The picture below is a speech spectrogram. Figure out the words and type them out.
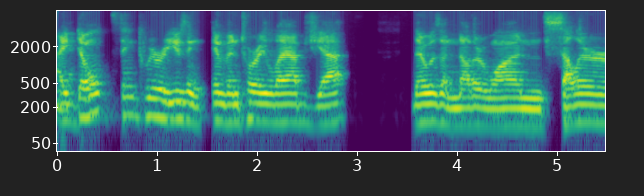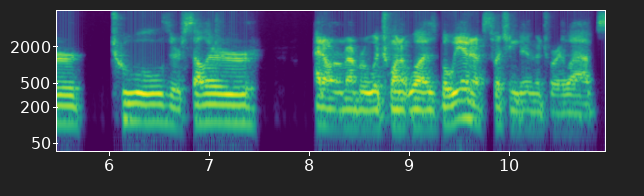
I don't think we were using Inventory Labs yet. There was another one, Seller Tools or Seller. I don't remember which one it was, but we ended up switching to Inventory Labs.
